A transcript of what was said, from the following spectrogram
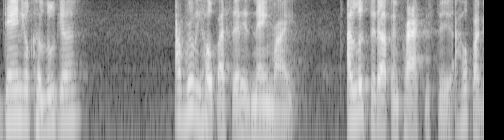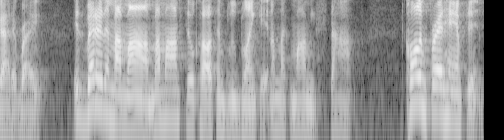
Daniel Kaluuya. I really hope I said his name right. I looked it up and practiced it. I hope I got it right. It's better than my mom. My mom still calls him Blue Blanket. And I'm like, Mommy, stop. Call him Fred Hampton.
